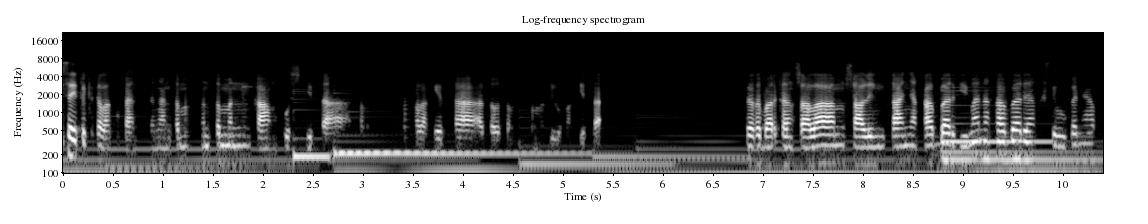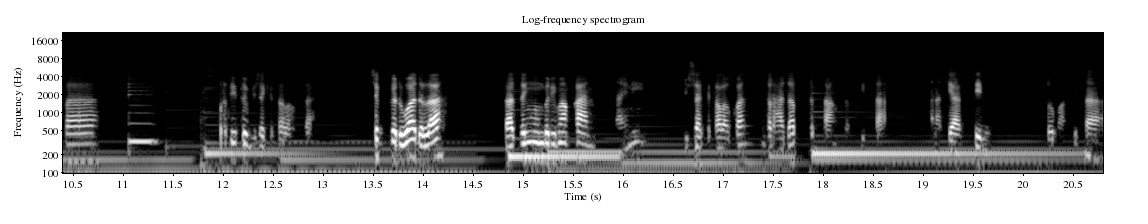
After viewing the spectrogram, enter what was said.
bisa itu kita lakukan dengan teman-teman kampus kita kepala kita atau teman-teman di rumah kita. Kita tebarkan salam saling tanya kabar gimana kabar? Yang kesibukannya apa? Seperti itu bisa kita lakukan. Yang kedua adalah saling memberi makan. Nah ini bisa kita lakukan terhadap tetangga kita anak yatim rumah kita.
